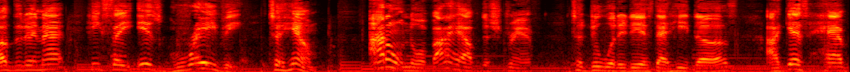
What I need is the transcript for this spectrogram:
Other than that, he say it's gravy to him. I don't know if I have the strength to do what it is that he does. I guess have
